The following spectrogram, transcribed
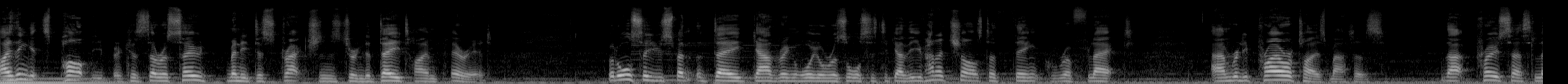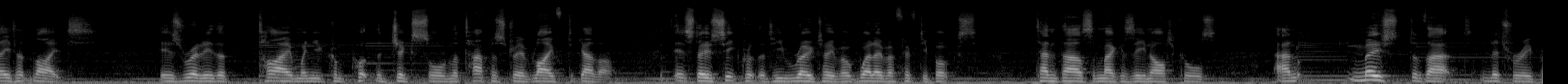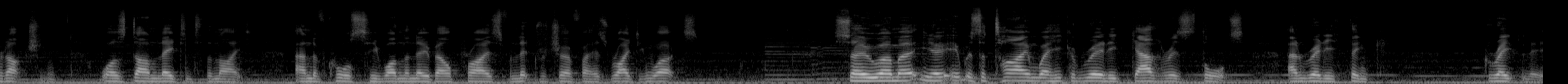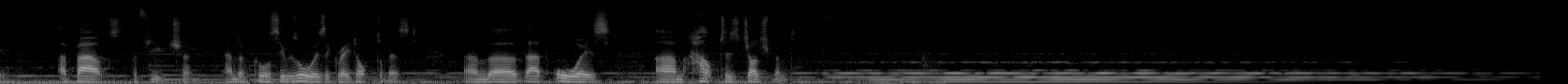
I think it's partly because there are so many distractions during the daytime period, but also you spent the day gathering all your resources together. You've had a chance to think, reflect, and really prioritize matters. That process late at night is really the time when you can put the jigsaw and the tapestry of life together. It's no secret that he wrote over well over 50 books, 10,000 magazine articles, and most of that literary production was done late into the night. And of course, he won the Nobel Prize for Literature for his writing works. So, um, uh, you know, it was a time where he could really gather his thoughts and really think greatly about the future. And of course, he was always a great optimist, and uh, that always um, helped his judgment.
